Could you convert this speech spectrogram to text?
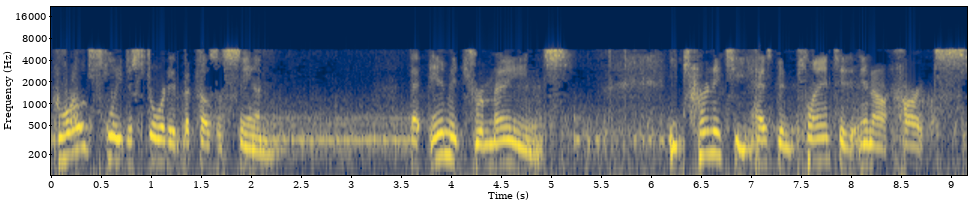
grossly distorted because of sin, that image remains. Eternity has been planted in our hearts.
